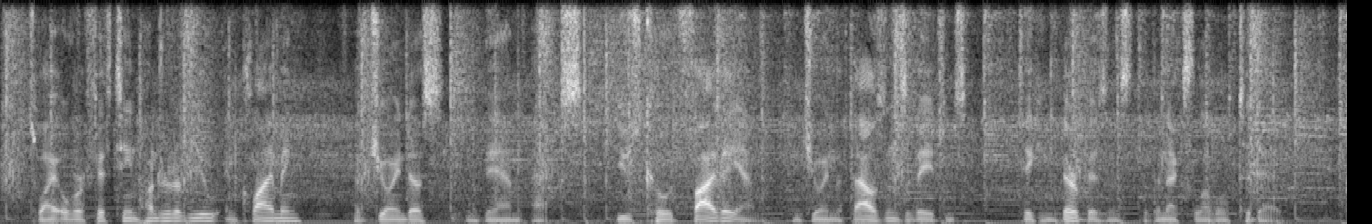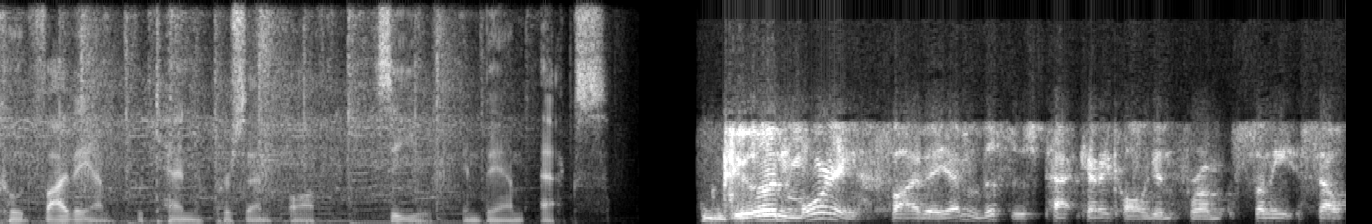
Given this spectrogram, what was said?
That's why over 1,500 of you in climbing have joined us in BAMX. Use code 5AM and join the thousands of agents taking their business to the next level today. Code 5AM for 10% off. See you in BAMX. Good morning, 5 a.m. This is Pat Kenny calling in from sunny South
